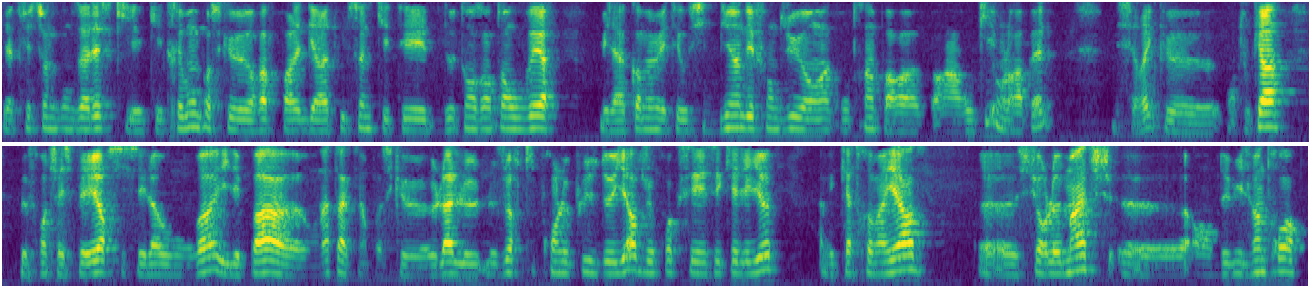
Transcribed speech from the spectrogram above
Il y a Christian Gonzalez qui est, qui est très bon parce que Raph parlait de Garrett Wilson qui était de temps en temps ouvert, mais il a quand même été aussi bien défendu en 1 contre 1 par, par un rookie, on le rappelle. Mais c'est vrai que, en tout cas, le franchise player, si c'est là où on va, il n'est pas euh, en attaque. Hein, parce que là, le, le, joueur qui prend le plus de yards, je crois que c'est Kelly Elliott, avec 80 yards euh, sur le match euh, en 2023.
